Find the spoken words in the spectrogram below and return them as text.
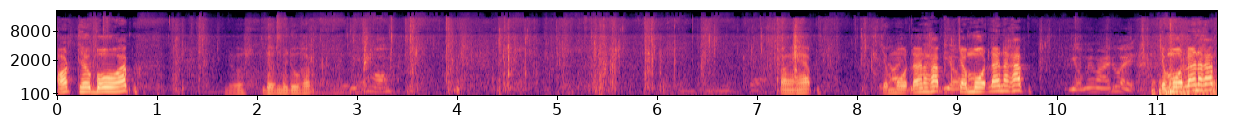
ออสเทอร์โบครับ เดี๋ยวเดินไปดูครับว่าไงครับ จะหมดแล้วนะครับ จะหมดแล้วนะครับ เดี๋ยวไม่มาด้วย จะหมดแล้วนะครับ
